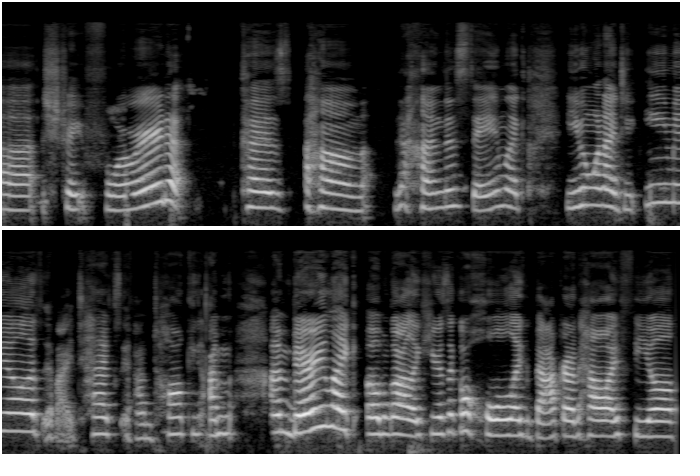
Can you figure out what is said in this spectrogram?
uh straightforward, because um I'm the same. Like even when I do emails, if I text, if I'm talking, I'm I'm very like, oh my god, like here's like a whole like background of how I feel,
